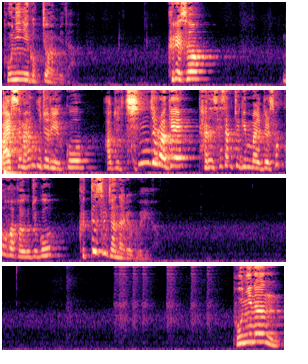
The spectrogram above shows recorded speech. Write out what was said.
본인이 걱정합니다. 그래서 말씀 한 구절 읽고 아주 친절하게 다른 세상적인 말들 섞어가지고 그 뜻을 전하려고 해요. 본인은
